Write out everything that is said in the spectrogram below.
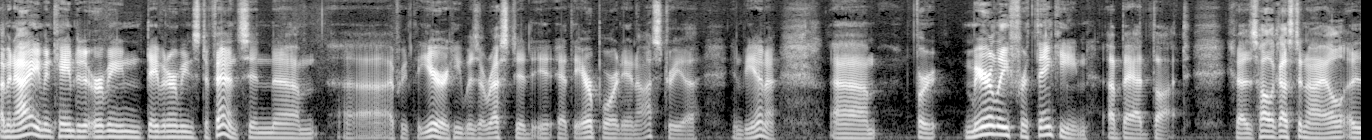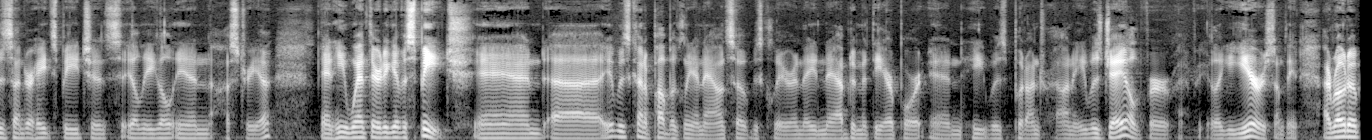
I mean, I even came to Irving David Irving's defense in um, uh, I forget the year he was arrested at the airport in Austria in Vienna um, for merely for thinking a bad thought because Holocaust denial is under hate speech. And it's illegal in Austria. And he went there to give a speech, and uh, it was kind of publicly announced, so it was clear. And they nabbed him at the airport, and he was put on trial, and he was jailed for like a year or something. I wrote a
